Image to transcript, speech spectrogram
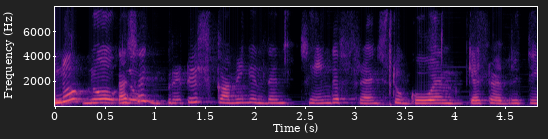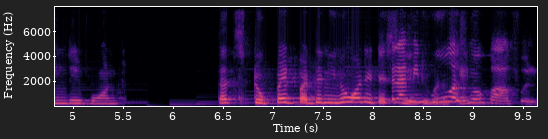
You know, no, That's no. like British coming and then saying the French to go and get everything they want. That's stupid, but then you know what? It is. Well, I mean, who was okay? more powerful?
